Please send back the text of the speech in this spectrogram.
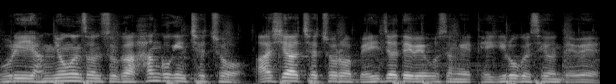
우리 양용은 선수가 한국인 최초, 아시아 최초로 메이저 대회 우승의 대기록을 세운 대회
